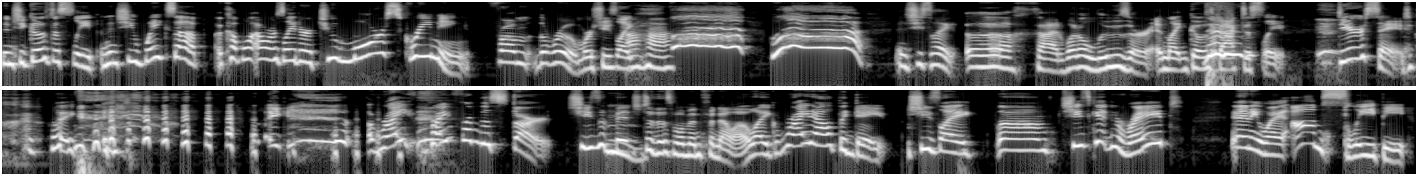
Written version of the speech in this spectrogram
Then she goes to sleep, and then she wakes up a couple hours later to more screaming from the room where she's like, uh huh. "Ah! Ah!" and she's like, ugh, God, what a loser, and like goes back to sleep. dear Saint, like, like right, right from the start, she's a Mm. bitch to this woman, Fenella. Like right out the gate, she's like, um, she's getting raped. Anyway, I'm sleepy.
